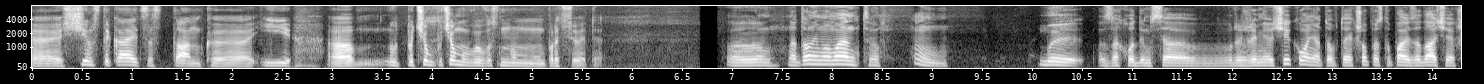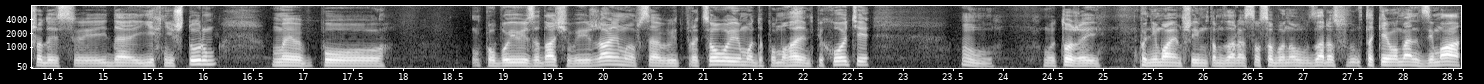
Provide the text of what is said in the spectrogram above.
е, з чим стикається танк, е, і е, ну, по, чому, по чому ви в основному працюєте? На даний момент ми знаходимося в режимі очікування. Тобто, якщо поступають задачі, якщо десь йде їхній штурм, ми по, по бойовій задачі виїжджаємо, все відпрацьовуємо, допомагаємо піхоті. Ну, Ми теж розуміємо, що їм там зараз, особливо зараз в такий момент зима,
